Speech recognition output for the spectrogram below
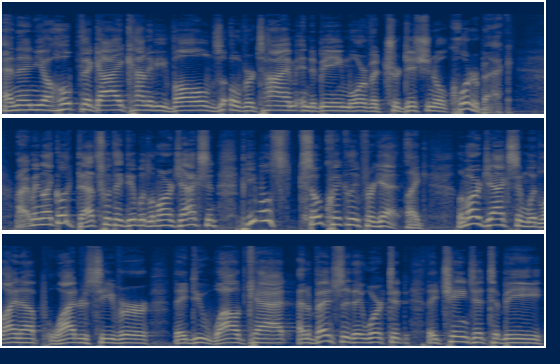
and then you hope the guy kind of evolves over time into being more of a traditional quarterback. I mean, like, look, that's what they did with Lamar Jackson. People so quickly forget. Like, Lamar Jackson would line up wide receiver, they do wildcat, and eventually they worked it, they changed it to be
